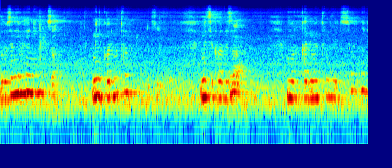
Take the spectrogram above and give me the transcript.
Лузан Євгеній. Минько Дмитро. Мицик Валерій. Мурка Дмитро відсутній.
